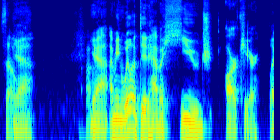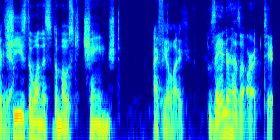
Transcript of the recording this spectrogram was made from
So yeah um, Yeah, I mean Willow did have a huge arc here. Like Yeah. she's the one that's the most changed. I feel like. Xander has an arc too.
